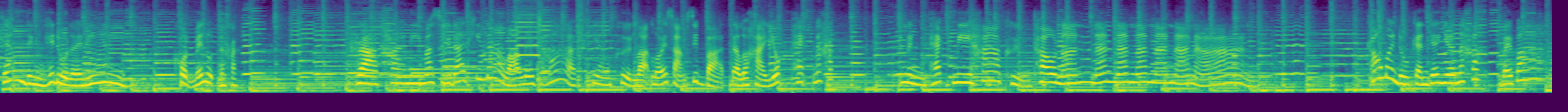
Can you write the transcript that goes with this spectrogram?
แก้มดึงให้ดูเลยนี่ขนไม่หลุดนะคะ ราคานี้มาซื้อได้ที่หน้าร้านเลยจ้าเพียงผืนละ 130 บาท แต่เราขายยกแพ็คนะคะ1แพ็คมี5ผืนเท่านั้นนั่นนั่นนั่นนั่นนั่นเข้ามาดูกันเยอะๆนะคะ บ๊ายบาย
